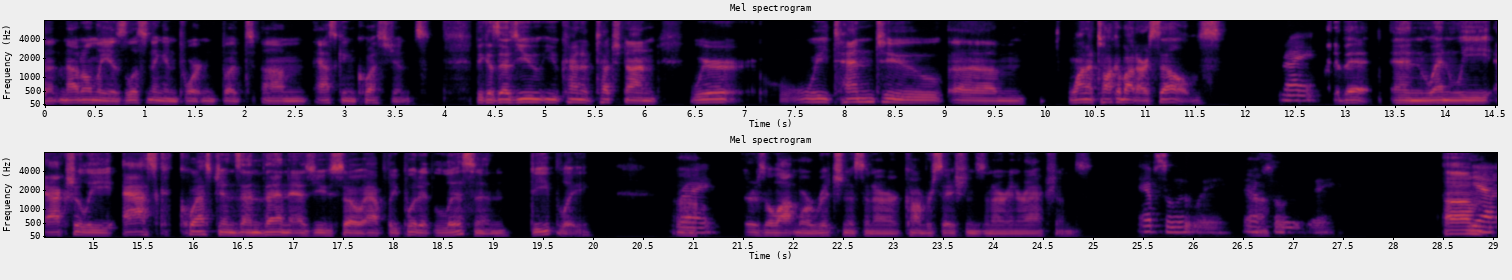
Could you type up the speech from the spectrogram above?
uh, not only is listening important, but um, asking questions, because as you you kind of touched on, we're we tend to um, want to talk about ourselves right a bit, and when we actually ask questions and then, as you so aptly put it, listen deeply, uh, right, uh, there's a lot more richness in our conversations and our interactions. Absolutely. Absolutely. Um, yeah.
